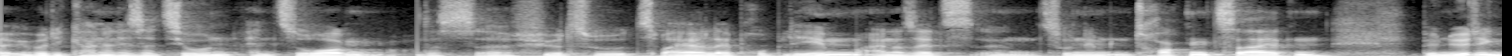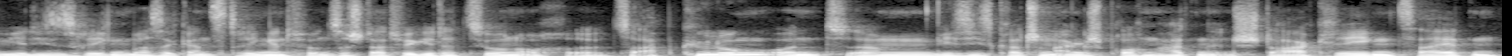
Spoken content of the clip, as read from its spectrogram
über die Kanalisation entsorgen. Das äh, führt zu zweierlei Problemen. Einerseits in zunehmenden Trockenzeiten benötigen wir dieses Regenwasser ganz dringend für unsere Stadtvegetation, auch äh, zur Abkühlung. Und ähm, wie Sie es gerade schon angesprochen hatten, in Starkregenzeiten,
